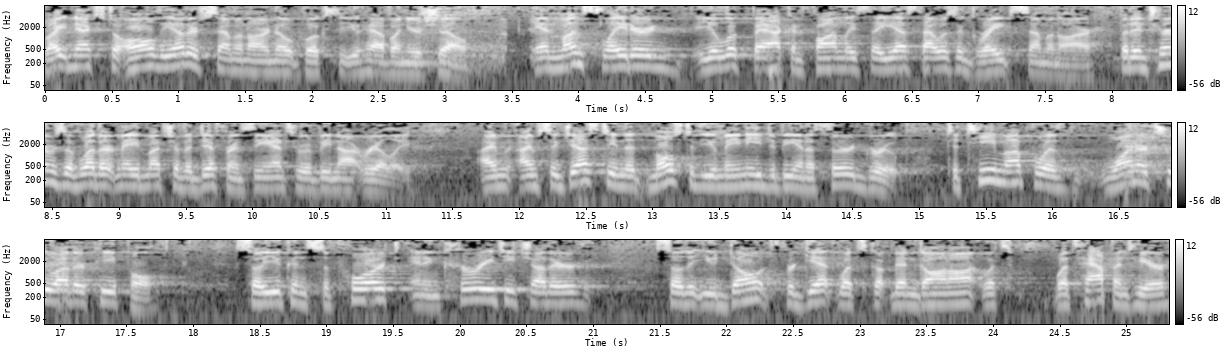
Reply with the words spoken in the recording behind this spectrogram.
right next to all the other seminar notebooks that you have on your shelf. And months later, you look back and fondly say, yes, that was a great seminar. But in terms of whether it made much of a difference, the answer would be not really. I'm, I'm suggesting that most of you may need to be in a third group to team up with one or two other people so you can support and encourage each other so that you don't forget what's been gone on, what's, what's happened here,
